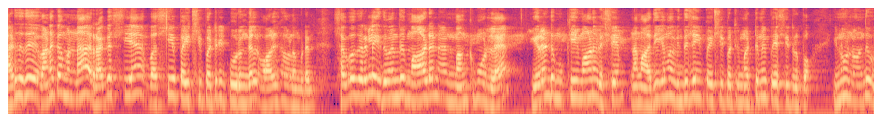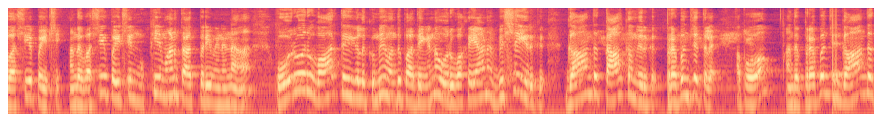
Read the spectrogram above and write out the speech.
அடுத்தது வணக்கம் அண்ணா. ரகசிய வசிய பயிற்சி பற்றி கூறுங்கள். வாழ்க வளமுடன். சகோதரர்களே இது வந்து மாடர்ன் அண்ட் மங்க் மோடில் இரண்டு முக்கியமான விஷயம். நம்ம அதிகமாக விந்துஜயம் பயிற்சி பற்றி மட்டுமே பேசிகிட்டு இருப்போம். இன்னொன்று வந்து வசிய பயிற்சி. அந்த வசிய பயிற்சியின் முக்கியமான தாத்பரியம் என்னென்னா ஒரு ஒரு வார்த்தைகளுக்குமே வந்து பார்த்தீங்கன்னா ஒரு வகையான விசை இருக்குது காந்த தாக்கம் இருக்குது பிரபஞ்சத்தில். அப்போது அந்த பிரபஞ்ச காந்த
